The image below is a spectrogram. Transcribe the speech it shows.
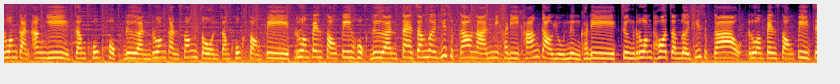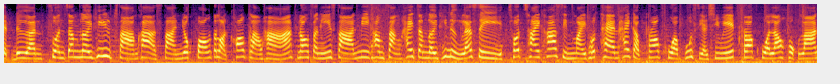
ร่วมกันอ้างยีจำคุก 6 เดือน ร่วมกันซ่องโจรจำคุก 2 ปี รวมเป็น 2 ปี 6 เดือน แต่จำเลยที่ 19 นั้นมีคดีค้างเก่าอยู่ 1 คดี จึงร่วมโทษจำเลยที่ 19 รวมเป็น 2 ปี 7 เดือน ส่วนจำเลยที่23ค่ะศาลยกฟ้องตลอดข้อกล่าวหา นอกจากนี้ศาลมีคำสั่งให้จำเลยที่ 1 และ 4 ชดใช้ค่าสินไหมทดแทนให้กับครอบครัวผู้เสียชีวิต ครอบครัวละ6ล้าน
